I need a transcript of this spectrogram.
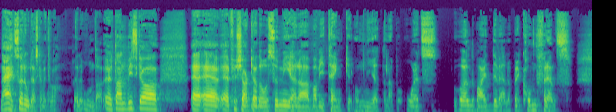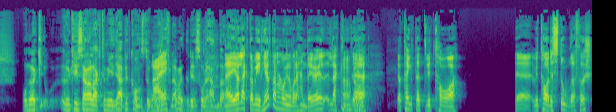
Nej, så roliga ska vi inte vara. Eller onda. Utan vi ska eh, eh, försöka då summera vad vi tänker om nyheterna på årets Worldwide Developer Conference. Och nu har Christian har lagt dem i en jävligt konstig ordning, Nej. för det var inte det så det hände. Nej, jag har lagt dem i en helt annan ordning än vad det hände. Jag, har lagt, ja. eh, jag tänkte att vi tar, eh, vi tar det stora först.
